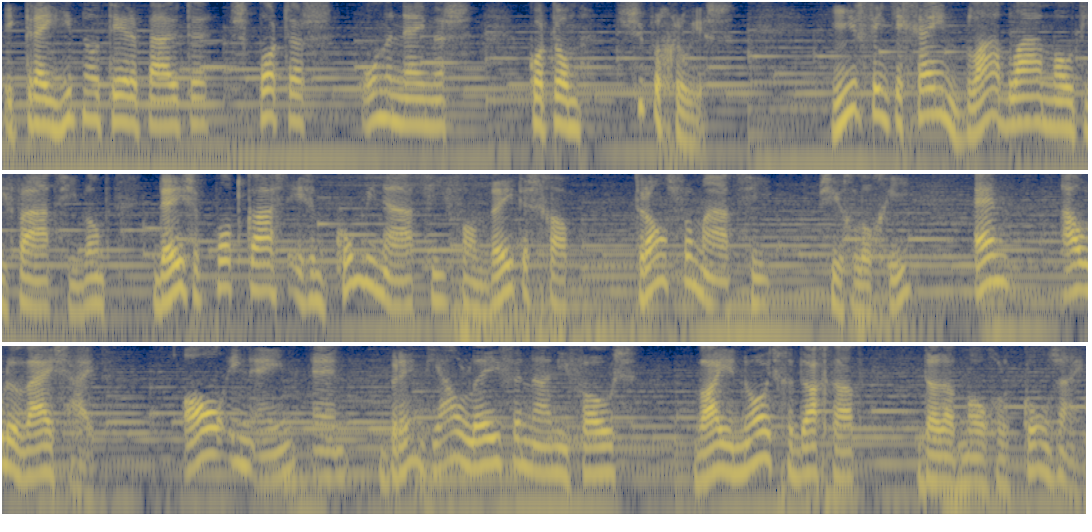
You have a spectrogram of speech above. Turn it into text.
Ik train hypnotherapeuten, sporters, ondernemers, kortom supergroeiers. Hier vind je geen bla bla motivatie, want deze podcast is een combinatie van wetenschap, transformatie, psychologie en oude wijsheid. Al in één en brengt jouw leven naar niveaus waar je nooit gedacht had dat dat mogelijk kon zijn.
